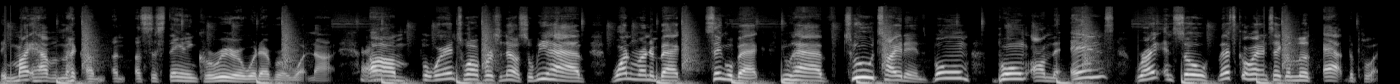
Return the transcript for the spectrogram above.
they might have like a, a, a sustaining career or whatever or whatnot. Right. Um, but we're in 12 personnel, so we have one running back, single back. You have two tight ends, boom, boom on the ends, right? And so let's go ahead and take a look at the play.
